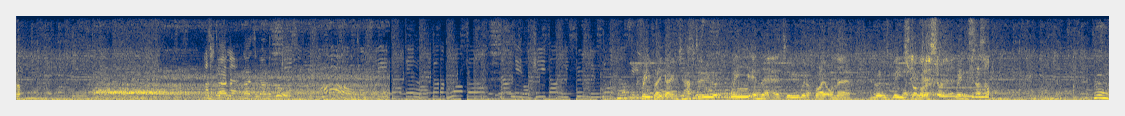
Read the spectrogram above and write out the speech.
Up. Nice round, of applause. Free play games, you have to wee in there to win a fight on there. And whoever's wee strongest wins. Hmm.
